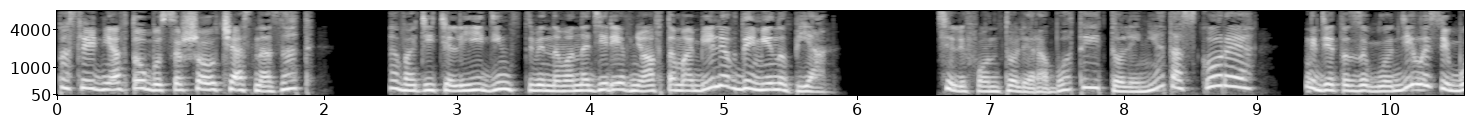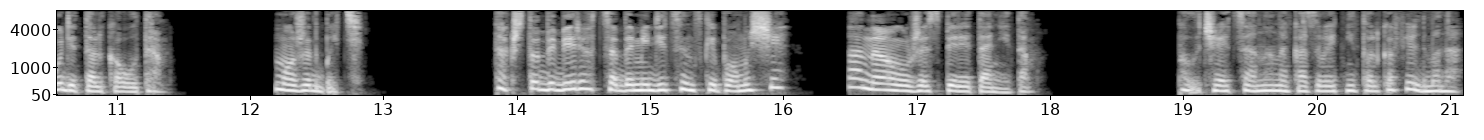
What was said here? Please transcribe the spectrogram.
Последний автобус ушел час назад. Водитель единственного на деревню автомобиля в дымину пьян. Телефон то ли работает, то ли нет, а скорая где-то заблудилась и будет только утром. Может быть. Так что доберется до медицинской помощи она уже с перитонитом. Получается, она наказывает не только Фельдмана,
